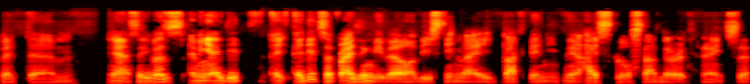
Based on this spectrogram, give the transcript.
but, um, yeah, so it was, I mean, I did, I, I did surprisingly well, at least in my back then, you know, high school standard, right? So,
